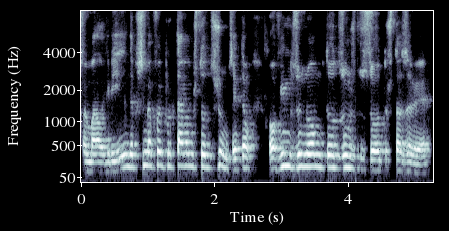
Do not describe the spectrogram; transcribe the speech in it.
Foi uma alegria, ainda por cima foi porque estávamos todos juntos. Então, ouvimos o nome todos uns dos outros, estás a ver?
